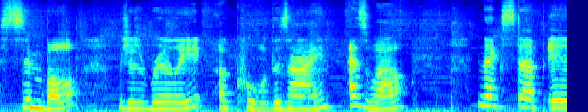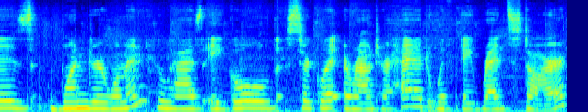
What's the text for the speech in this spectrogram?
symbol, which is really a cool design as well. Next up is Wonder Woman, who has a gold circlet around her head with a red star.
